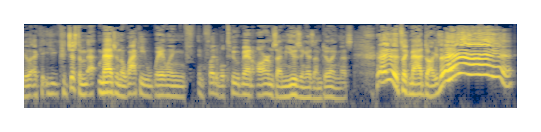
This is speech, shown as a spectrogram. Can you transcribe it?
You, like, you could just imagine the wacky wailing inflatable tube man arms I'm using as I'm doing this. It's like Mad Dog. Like,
